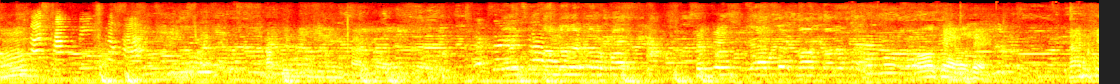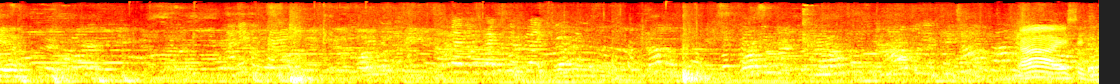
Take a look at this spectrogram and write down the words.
Huh? Happy New Year. Okay, okay. Thank you. Ah, I see. Okay.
